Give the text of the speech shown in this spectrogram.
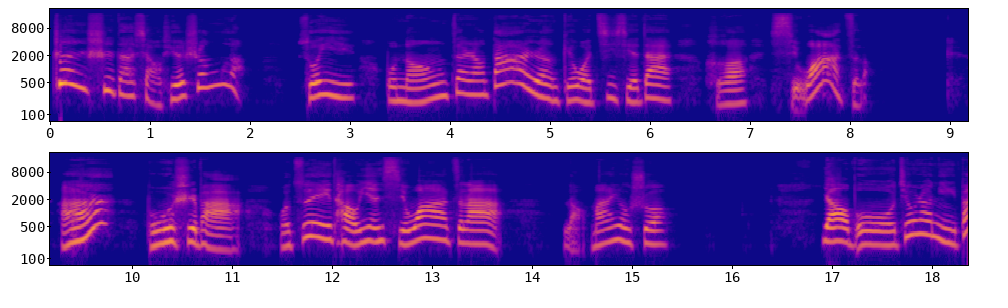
正式的小学生了。所以不能再让大人给我系鞋带和洗袜子了。啊，不是吧？我最讨厌洗袜子啦！老妈又说：“要不就让你爸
